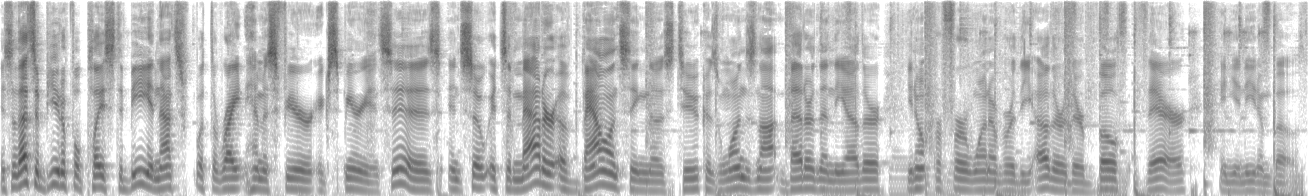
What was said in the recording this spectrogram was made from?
And so that's a beautiful place to be, and that's what the right hemisphere experience is. And so it's a matter of balancing those two because one's not better than the other. You don't prefer one over the other, they're both there, and you need them both.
